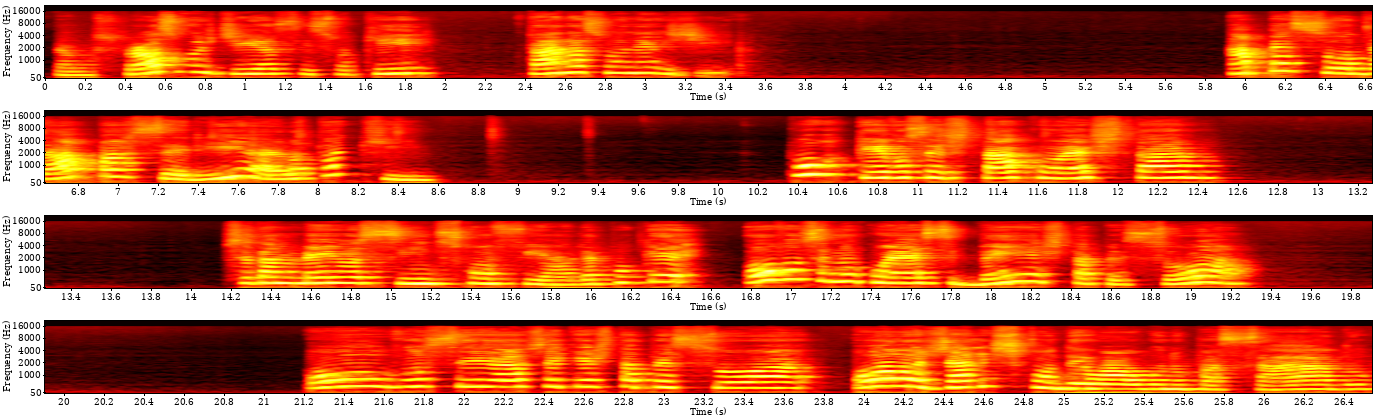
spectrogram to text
Então, nos próximos dias, isso aqui tá na sua energia. A pessoa da parceria, ela tá aqui. Por que você está com esta você está meio assim desconfiada, é porque ou você não conhece bem esta pessoa, ou você acha que esta pessoa, ou ela já lhe escondeu algo no passado,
